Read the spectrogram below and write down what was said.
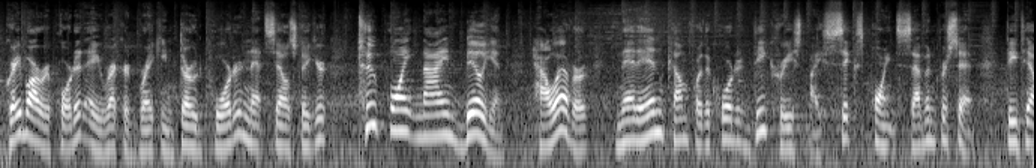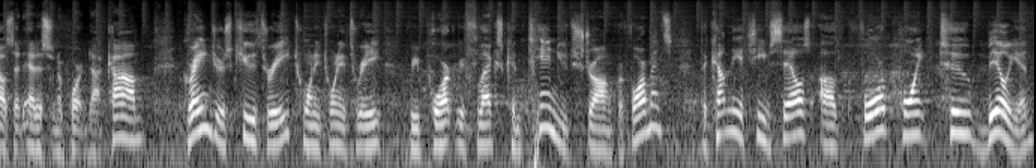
Graybar reported a record-breaking third quarter net sales figure, 2.9 billion. However, net income for the quarter decreased by 6.7%. Details at edisonreport.com. Grainger's Q3 2023 report reflects continued strong performance. The company achieved sales of 4.2 billion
